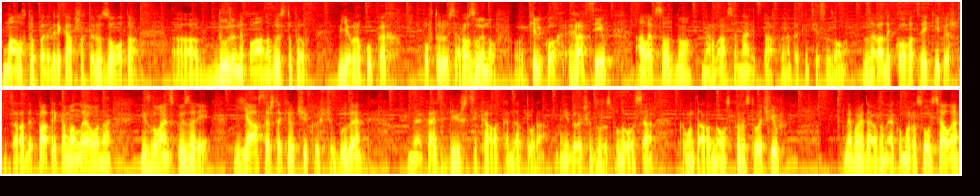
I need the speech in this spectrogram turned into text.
Мало хто передрікав Шахтарю золото. Дуже непогано виступив в Єврокубках. Повторюся, розвинув кількох гравців, але все одно нарвався на відставку наприкінці сезону. Заради кого цей кіпіш? Заради Патріка Ван Леона із Луганської зорі. Я все ж таки очікую, що буде ну, якась більш цікава кандидатура. Мені, до речі, дуже сподобався коментар одного з користувачів. Не пам'ятаю вже на якому ресурсі, але е,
